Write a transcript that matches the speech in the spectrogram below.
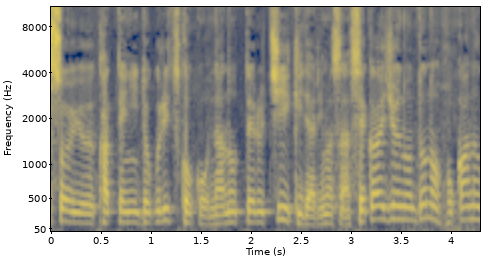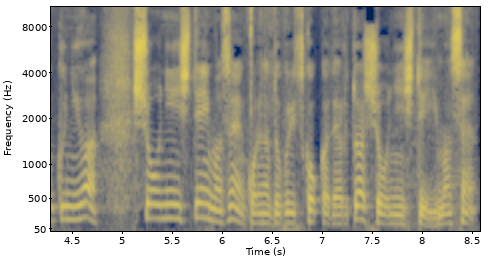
そういう勝手に独立国を名乗っている地域でありますが、世界中のどの他の国は承認していません。これが独立国家であるとは承認していません。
